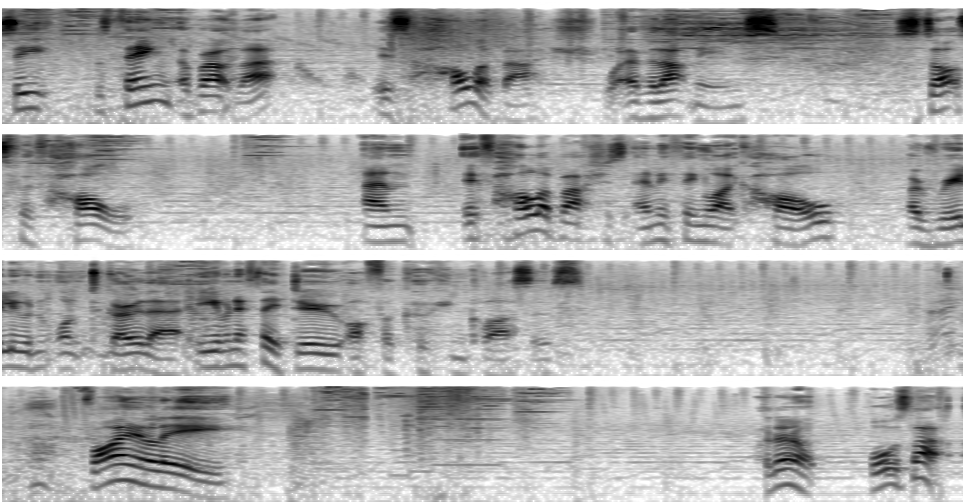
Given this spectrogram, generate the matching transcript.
See, the thing about that is Hullabash, whatever that means, starts with Hull. And if Hullabash is anything like Hull, I really wouldn't want to go there, even if they do offer cooking classes. Finally! I don't know, what was that?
